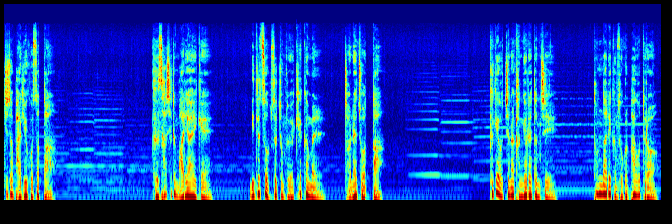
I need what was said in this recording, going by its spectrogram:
찢어 발기고 있었다. 그 사실은 마리아에게 믿을 수 없을 정도의 쾌감을 전해주었다. 그게 어찌나 강렬했던지 톱날이 금속을 파고들어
